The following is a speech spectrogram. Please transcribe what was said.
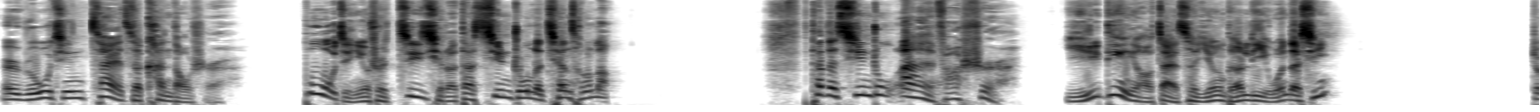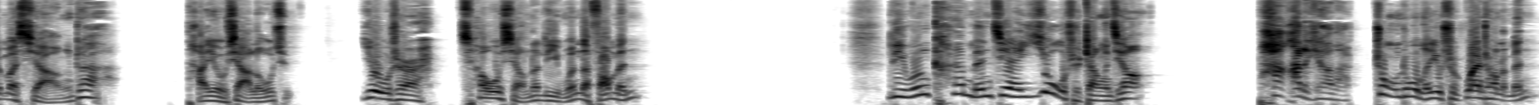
而如今再次看到时，不仅又是激起了他心中的千层浪，他的心中暗暗发誓，一定要再次赢得李文的心。这么想着，他又下楼去，又是敲响了李文的房门。李文开门见又是张江，啪的一下子，重重的又是关上了门。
